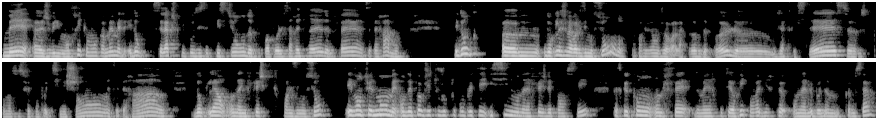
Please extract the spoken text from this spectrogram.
mais euh, je vais lui montrer comment quand même elle... Et donc, c'est là que je peux poser cette question de pourquoi Paul s'arrêterait de le faire, etc. Et donc, euh, donc là, je vais avoir les émotions. Donc, par exemple, je vais avoir la peur de Paul, euh, ou de la tristesse, euh, parce que comment ça se fait qu'on peut être si méchant, etc. Donc là, on a une flèche qui reprend les émotions. Éventuellement, mais on n'est pas obligé de toujours tout compléter. Ici, nous, on a la flèche des pensées. Parce que quand on le fait de manière plus théorique, on va dire qu'on a le bonhomme comme ça,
